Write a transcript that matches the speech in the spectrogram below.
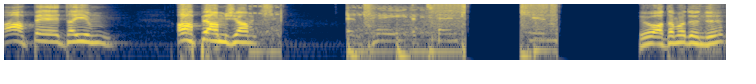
Ah be dayım. Ah be amcam. Yo adama döndü.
